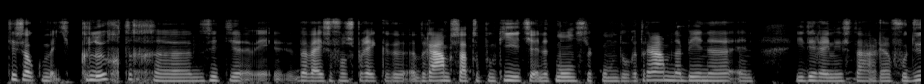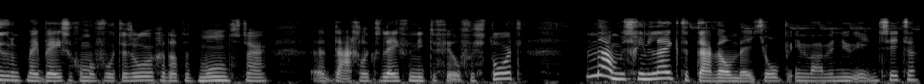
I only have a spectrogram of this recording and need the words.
het is ook een beetje kluchtig. Dan zit je, eh, bij wijze van spreken, het raam staat op een kiertje en het monster komt door het raam naar binnen. En iedereen is daar voortdurend mee bezig om ervoor te zorgen dat het monster het dagelijks leven niet te veel verstoort. Nou, misschien lijkt het daar wel een beetje op in waar we nu in zitten.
